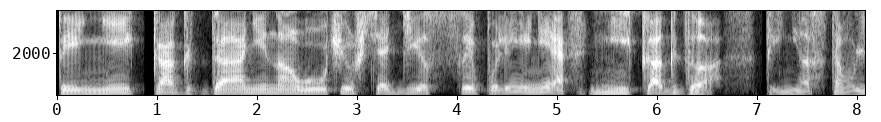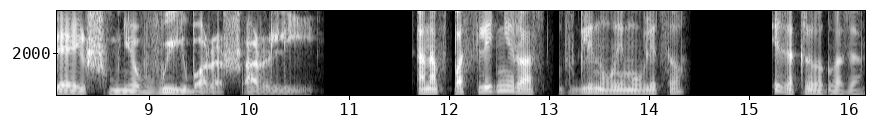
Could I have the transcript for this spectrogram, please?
Ты никогда не научишься дисциплине. Никогда. Ты не оставляешь мне выбора, Шарли. Она в последний раз взглянула ему в лицо и закрыла глаза.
